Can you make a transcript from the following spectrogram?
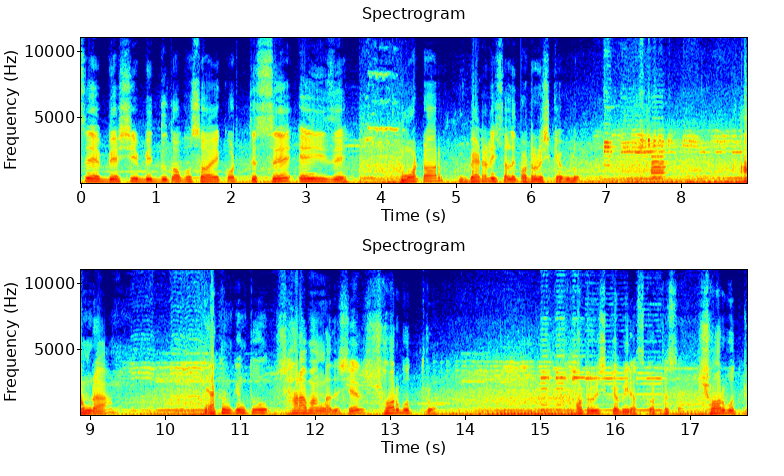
চেয়ে বেশি বিদ্যুৎ অপচয় করতেছে এই যে মোটর, ব্যাটারি চালিত অটোরিক্সাগুলো আমরা এখন কিন্তু সারা বাংলাদেশের সর্বত্র অটোরিক্সা বিরাজ করতেছে, সর্বত্র।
